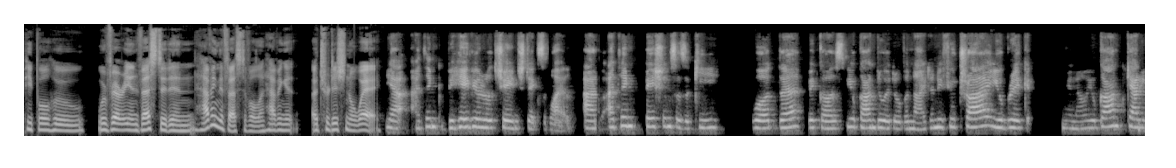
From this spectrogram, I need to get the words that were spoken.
people who were very invested in having the festival and having it a traditional way. Yeah, I think behavioral change takes a while. And I think patience is a key word there because you can't do it overnight. And if you try, you break it. You know, you can't carry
